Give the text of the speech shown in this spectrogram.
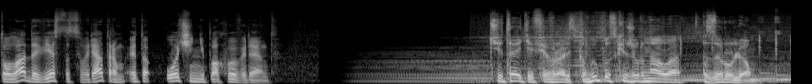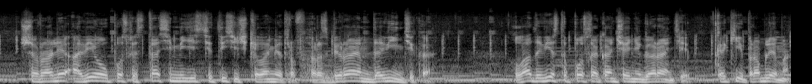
то Lada Vesta с вариатором – это очень неплохой вариант. Читайте в февральском выпуске журнала «За рулем». «Шевроле Авео» после 170 тысяч километров. Разбираем до винтика. «Лада Веста» после окончания гарантии. Какие проблемы?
